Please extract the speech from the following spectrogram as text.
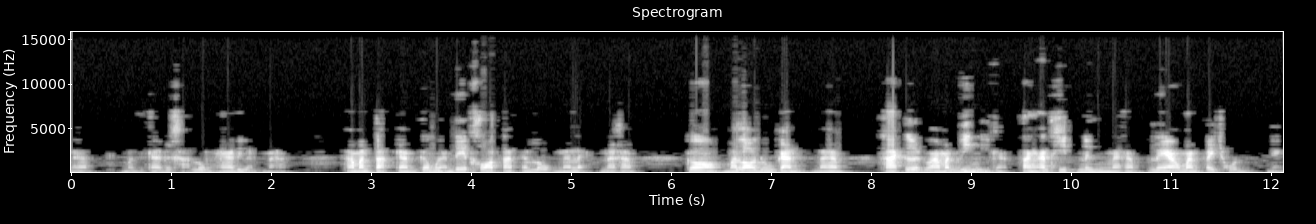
นะครับ มันจะกลายเป็นขาลงห้าเดือนนะครับ ถ้ามันตัดกันก็เหมือนเดทคอร์สตัดกันลงนั่นแหละนะครับ ก็มารอดูกันนะครับ ถ้าเกิดว่ามันวิ่งอีกตั้งอาทิตย์หนึ่งนะครับ แล้วมันไปชนอย่าง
